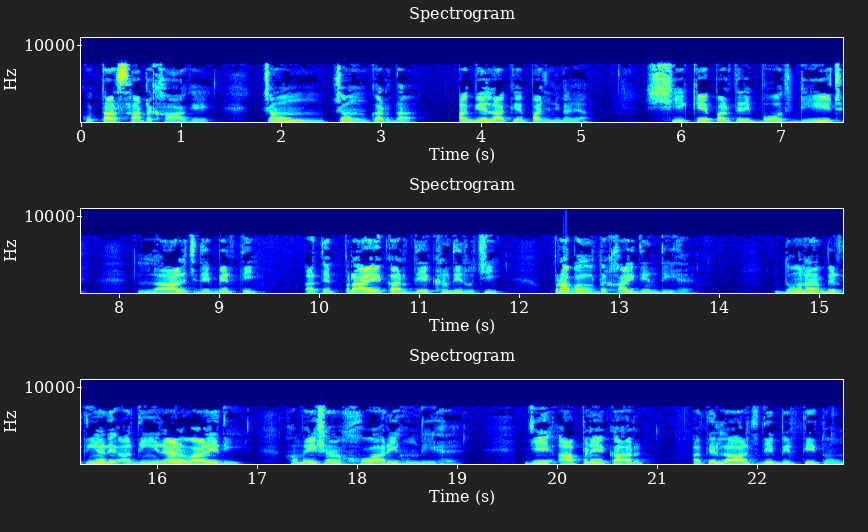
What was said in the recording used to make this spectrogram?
ਕੁੱਤਾ ਸੱਟ ਖਾ ਕੇ ਚੌਂ ਚੌਂ ਕਰਦਾ ਅੱਗੇ ਲਾ ਕੇ ਭੱਜ ਨਿਕਲਿਆ। ਸ਼ੀਕੇ ਪਰ ਤੇਰੀ ਬਹੁਤ ਢੀਠ ਲਾਲਚ ਦੀ ਬਿਰਤੀ ਅਤੇ ਪਰਾਏ ਘਰ ਦੇਖਣ ਦੀ ਰੁਚੀ ਪ੍ਰਬਲ ਦਿਖਾਈ ਦਿੰਦੀ ਹੈ। ਦੋਨਾਂ ਬਿਰਤੀਆਂ ਦੇ ਅਧੀਨ ਰਹਿਣ ਵਾਲੇ ਦੀ ਹਮੇਸ਼ਾ ਖੁਆਰੀ ਹੁੰਦੀ ਹੈ। ਜੇ ਆਪਣੇ ਘਰ ਅਤੇ ਲਾਲਚ ਦੀ ਬਿਰਤੀ ਤੋਂ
